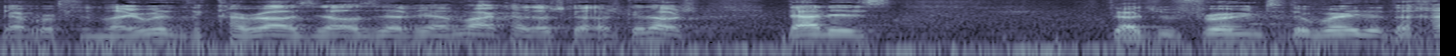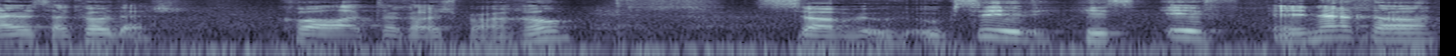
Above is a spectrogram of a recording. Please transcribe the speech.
that we're familiar with. The Kara Ze El Ze V'Amar Kadosh Kadosh Kadosh. That is that's referring to the way that the Chayos Hakodesh call out to Kadosh Baruch Hu. So uksiv his if enecha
